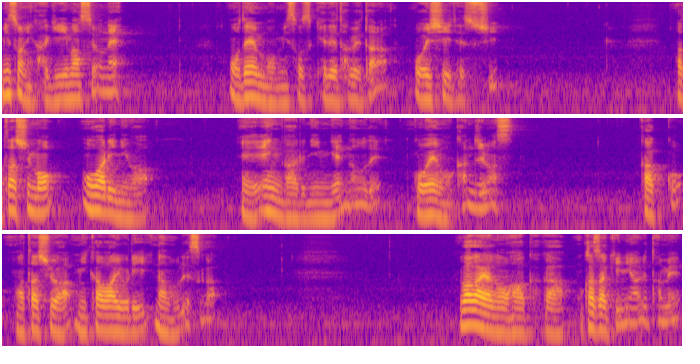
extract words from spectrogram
味噌に限りますよね。おでんも味噌漬けで食べたら美味しいですし。私も終わりには、えー、縁がある人間なのでご縁を感じます。かっこ私は三河寄りなのですが。我が家のお墓が岡崎にあるため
